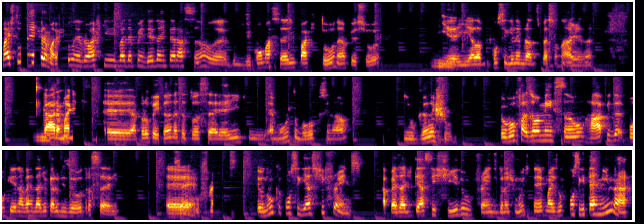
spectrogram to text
mas tu lembra, mas tu lembra. Eu acho que vai depender da interação, é, de como a série impactou, né, a pessoa. E aí ela vai conseguir lembrar dos personagens, né? Cara, mas é, aproveitando essa tua série aí, que é muito boa, por sinal, e o gancho, eu vou fazer uma menção rápida, porque na verdade eu quero dizer outra série. É, o Friends. Eu nunca consegui assistir Friends, apesar de ter assistido Friends durante muito tempo, mas nunca consegui terminar.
